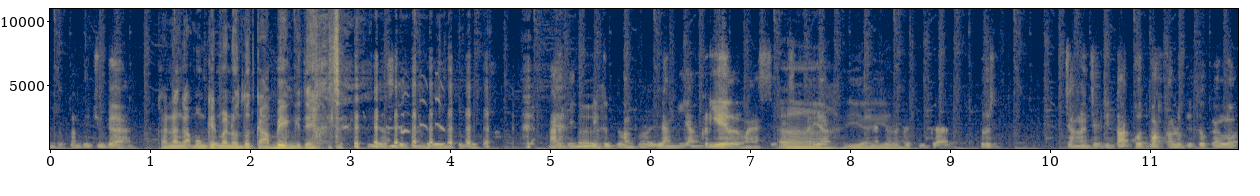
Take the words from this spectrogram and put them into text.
tertentu juga. Karena nggak mungkin menuntut kambing gitu ya. Artinya itu contoh yang yang real mas. Jadi uh, supaya iya, iya. juga terus jangan jadi takut. Wah kalau gitu kalau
